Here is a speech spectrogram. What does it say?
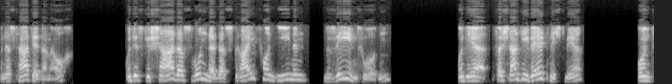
Und das tat er dann auch. Und es geschah das Wunder, dass drei von ihnen sehend wurden und er verstand die Welt nicht mehr und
